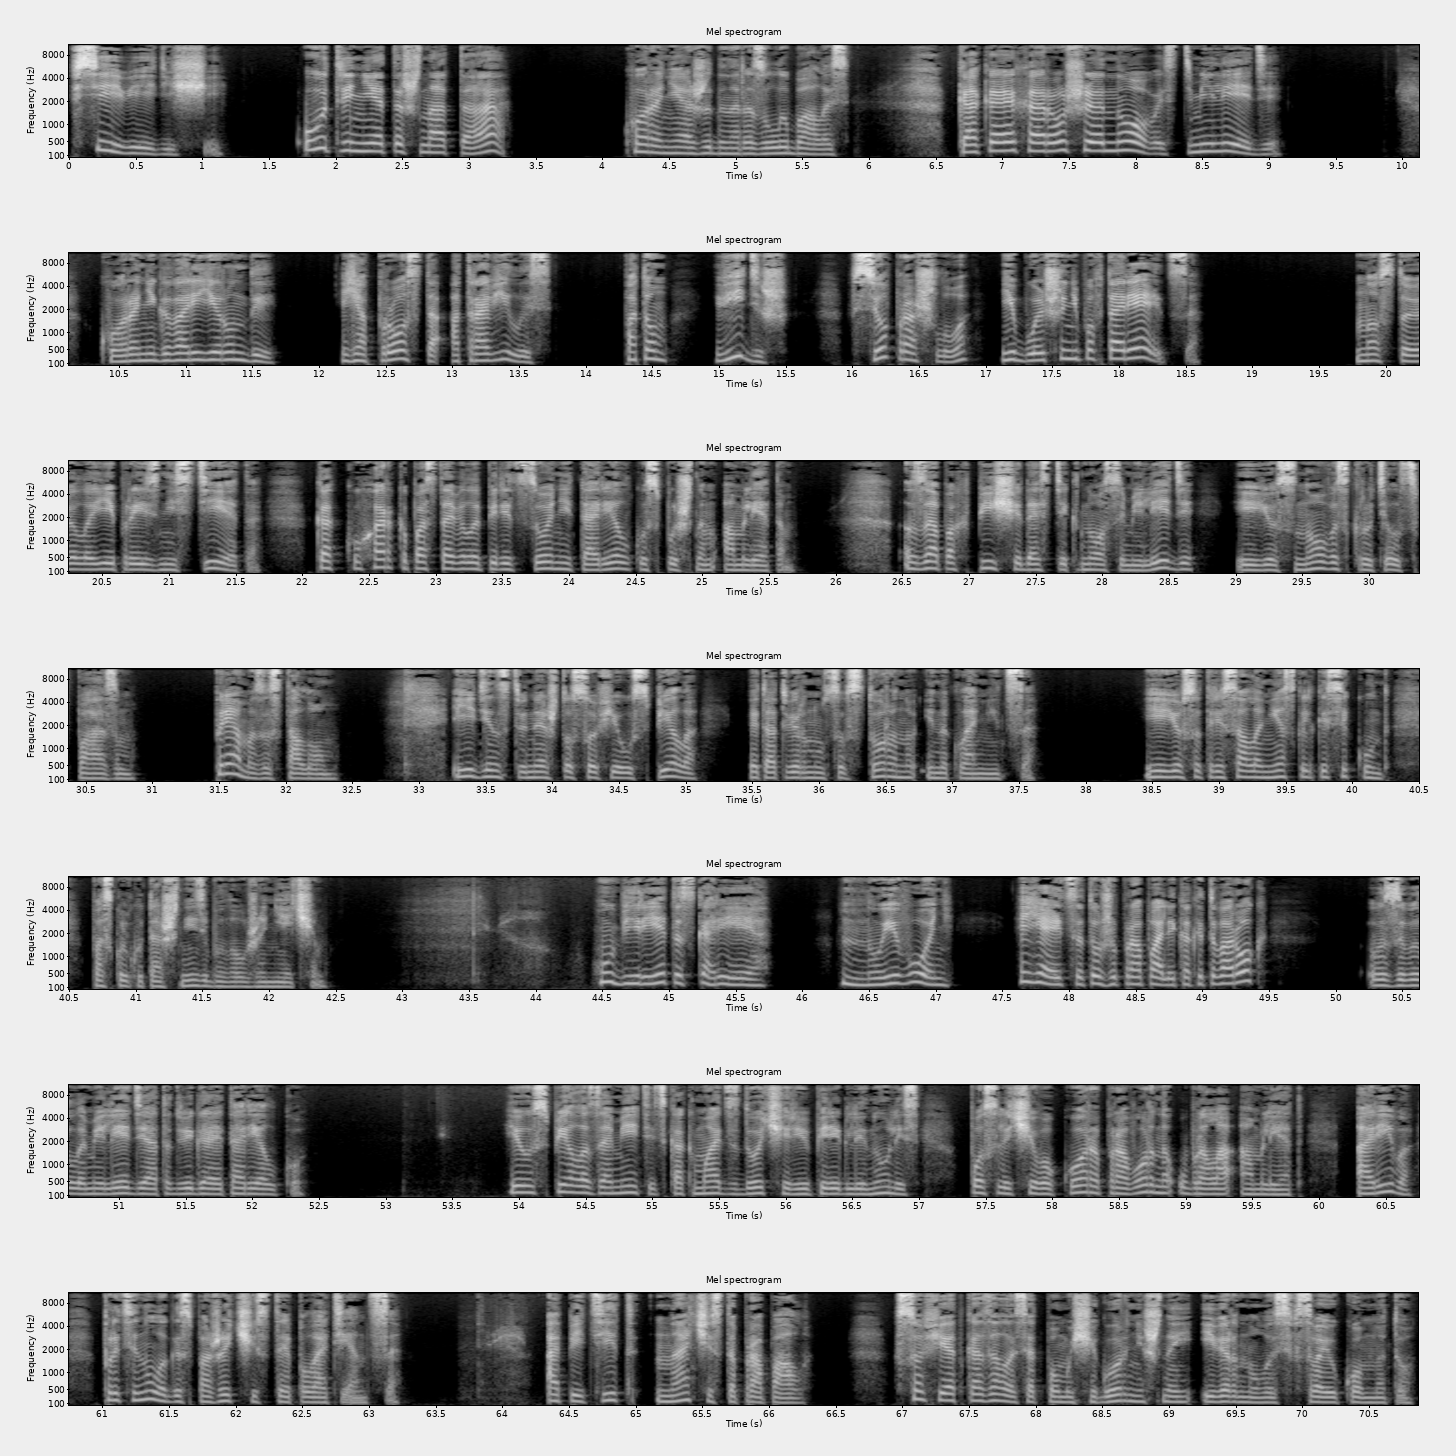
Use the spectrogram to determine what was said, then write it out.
«Всевидящий! Утренняя тошнота!» Кора неожиданно разулыбалась. «Какая хорошая новость, миледи!» «Кора, не говори ерунды. Я просто отравилась. Потом, видишь, все прошло и больше не повторяется. Но стоило ей произнести это, как кухарка поставила перед Соней тарелку с пышным омлетом. Запах пищи достиг носа Миледи, и ее снова скрутил спазм. Прямо за столом. Единственное, что Софья успела, это отвернуться в сторону и наклониться. Ее сотрясало несколько секунд, поскольку тошнить было уже нечем. Убери это скорее. Ну и вонь. Яйца тоже пропали, как и творог, — взвыла Миледи, отодвигая тарелку. И успела заметить, как мать с дочерью переглянулись, после чего Кора проворно убрала омлет, а Рива протянула госпоже чистое полотенце. Аппетит начисто пропал. Софья отказалась от помощи горничной и вернулась в свою комнату.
